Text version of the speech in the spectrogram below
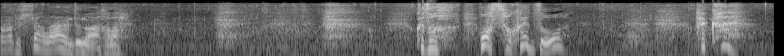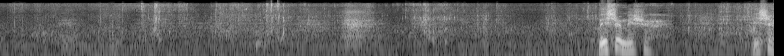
妈的，上了岸就暖和了。快走！我操，快走！还看？没事没事没事，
